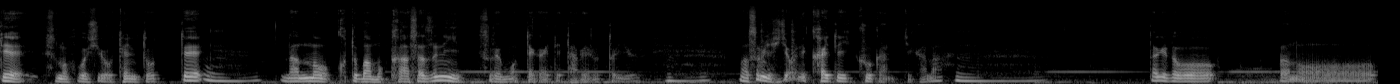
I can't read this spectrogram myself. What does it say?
てその報酬を手に取ってうん。何の言葉も交わさずにそれを持って帰って食べるという、うん。まあ、そういう意味で非常に快適空間っていうかな。うん。だけどあの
